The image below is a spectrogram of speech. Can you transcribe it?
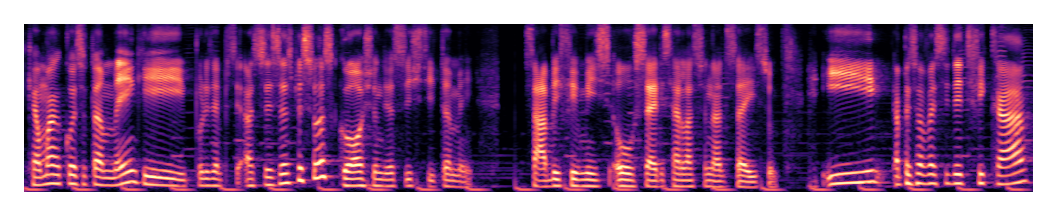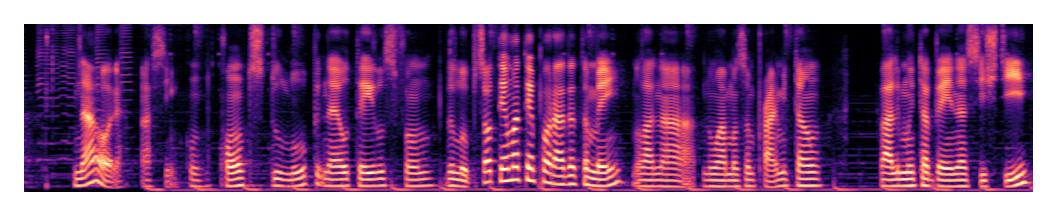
que é uma coisa também que, por exemplo, às vezes as pessoas gostam de assistir também, sabe, filmes ou séries relacionadas a isso. E a pessoa vai se identificar na hora, assim, com contos do Loop, né, o Tales from the Loop. Só tem uma temporada também lá na, no Amazon Prime, então vale muito a pena assistir.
